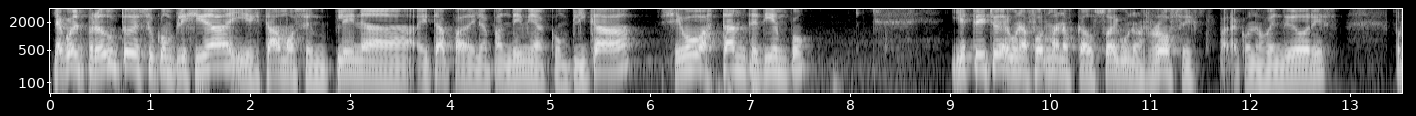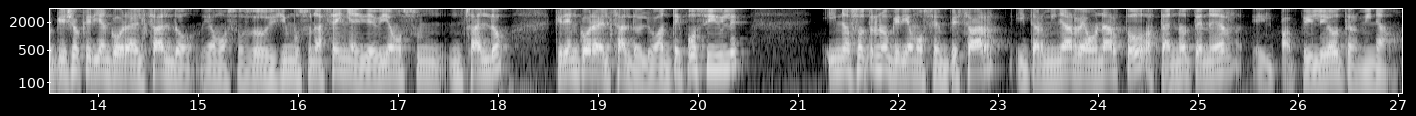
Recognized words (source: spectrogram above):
la cual producto de su complejidad y estábamos en plena etapa de la pandemia complicada, llevó bastante tiempo y este hecho de alguna forma nos causó algunos roces para con los vendedores, porque ellos querían cobrar el saldo, digamos, nosotros hicimos una seña y debíamos un, saldo, querían cobrar el saldo lo antes posible y nosotros no queríamos empezar y terminar de abonar todo hasta no tener el papeleo terminado.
